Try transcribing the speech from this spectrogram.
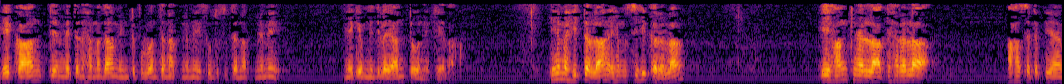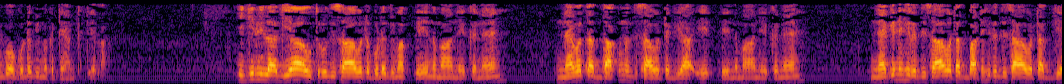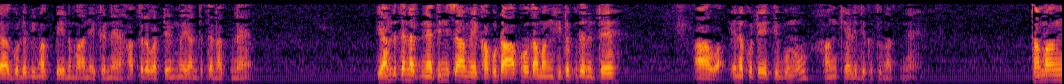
ඒකාන්තයෙන් මෙතන හැමදාම ඉන්න පුළුවන් තැනක් නෙමෙයි සුදුසු තැනක් නෙමෙයි මේකෙන් මිදලා යන්න ඕනේ කියලා. එහෙම හිතලා එහෙම සිහි කරලා ඒ හං කැලල අතහැරලා අහසට පියාඹුව ගොඩ බිමකට යන්න කියලා. ඉගිලිලා ගියා උතුරු දිශාවට ගොඩ බිමක් පේන මානයක නැහැ. නැවත දකුණු දිශාවට ගියා ඒත් පේන මානයක නැහැ. නැගෙනහිර දිශාවටත් බටහිර දිශාවටත් ගියා ගොඩ බිමක් පේන මානයක නැහැ. හතර වටෙන්ම යන්න තැනක් නැහැ. යන්න තැනක් නැති නිසා මේ කපුට ආපහු තමන් හිටපු තැනට ආවා. එනකොට ඒ තිබුණු හංකැලි දෙක තුනක් නැහැ. තමන්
